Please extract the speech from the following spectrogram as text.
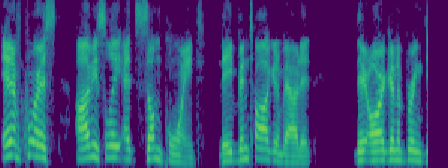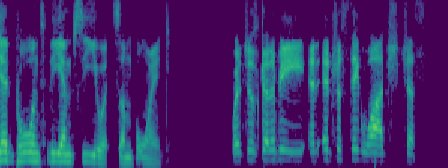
And of course, obviously, at some point, they've been talking about it. They are going to bring Deadpool into the MCU at some point. Which is going to be an interesting watch. Just,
